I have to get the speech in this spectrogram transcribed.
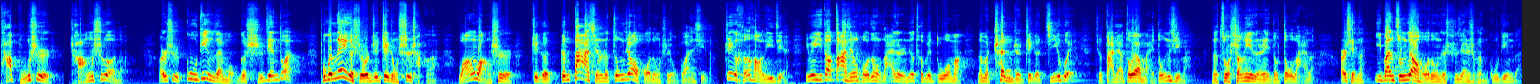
它不是常设的，而是固定在某个时间段。不过那个时候这这种市场啊，往往是。这个跟大型的宗教活动是有关系的，这个很好理解，因为一到大型活动来的人就特别多嘛。那么趁着这个机会，就大家都要买东西嘛。那做生意的人也都都来了，而且呢，一般宗教活动的时间是很固定的。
